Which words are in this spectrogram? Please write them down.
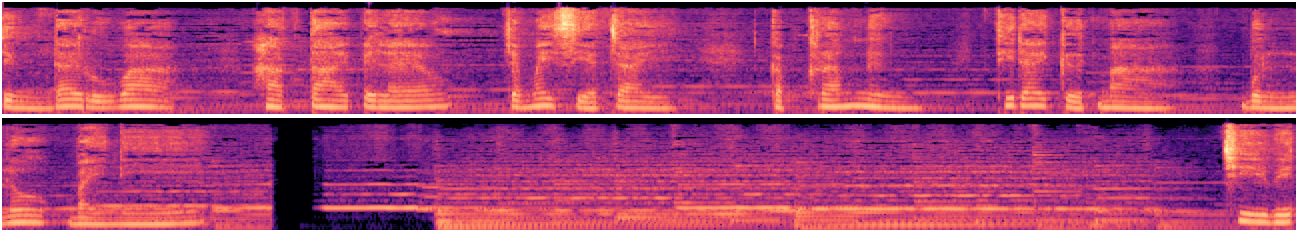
จึงได้รู้ว่า หากตายไปแล้วจะไม่เสียใจ กับครั้งหนึ่งที่ได้เกิดมาบนโลกใบนี้ ชีวิต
